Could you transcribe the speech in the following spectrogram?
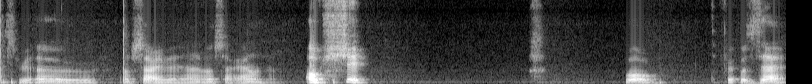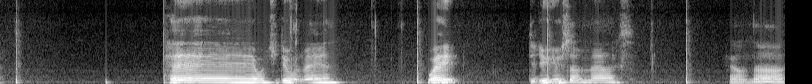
It's real. Oh, I'm sorry, man. I'm, I'm sorry. I don't know. Oh, shit! Whoa. The frick was that? Hey, what you doing, man? Wait. Did you hear something, Alex? Hell nah.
